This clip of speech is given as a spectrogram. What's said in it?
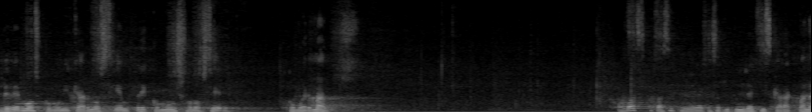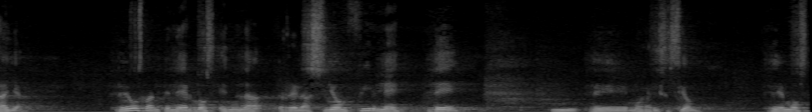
Debemos comunicarnos siempre como un solo ser, como hermanos. Debemos mantenernos en una relación firme de, mm, de moralización. Debemos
